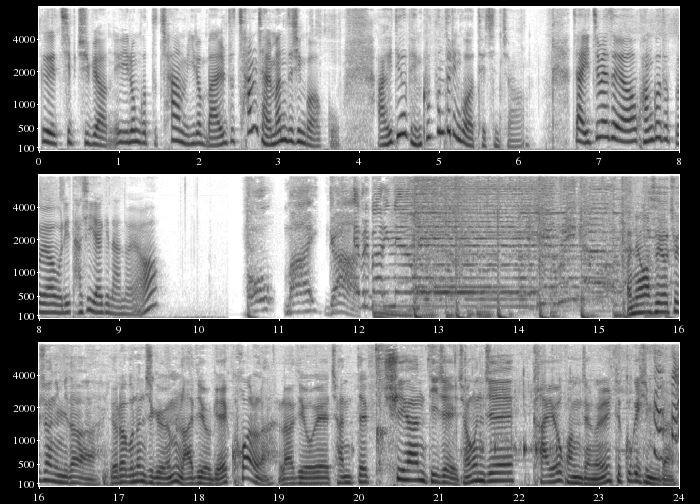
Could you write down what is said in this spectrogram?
그 집 주변, 이런 것도 참, 이런 말도 참 잘 만드신 것 같고. 아이디어 뱅크 분들인 것 같아, 진짜. 자, 이쯤에서요, 광고 듣고요, 우리 다시 이야기 나눠요. Oh 안녕하세요 최시원입니다. 여러분은 지금 라디오계 코알라 라디오에 잔뜩 취한 DJ 정은지의 가요광장을 듣고 계십니다.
